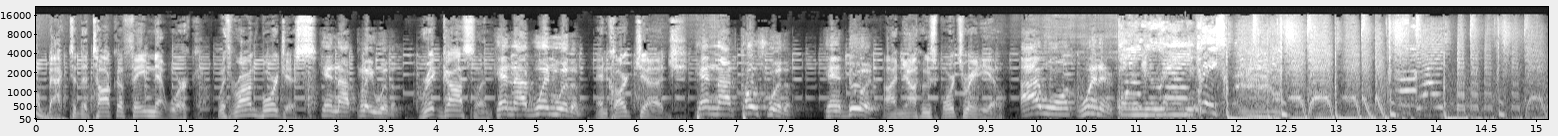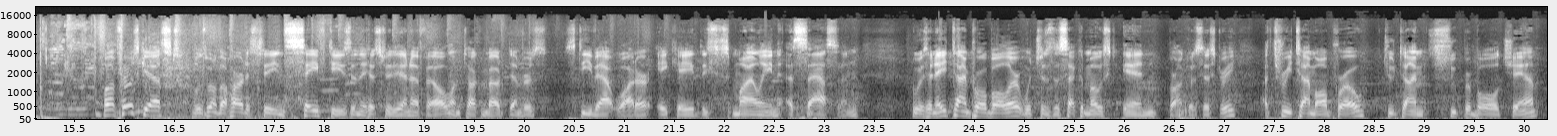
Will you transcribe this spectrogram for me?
Now, back to the Talk of Fame Network with Ron Borges, Cannot play with him. Rick Gosselin, Cannot win with him. and Clark Judge Cannot coach with him. Can't do it. on Yahoo Sports Radio. I want winners. Well, our first guest was one of the hardest hitting safeties in the history of the NFL. I'm talking about Denver's Steve Atwater, aka the Smiling Assassin, who was an eight time Pro Bowler, which is the second most in Broncos history, a three time All Pro, two time Super Bowl champ,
